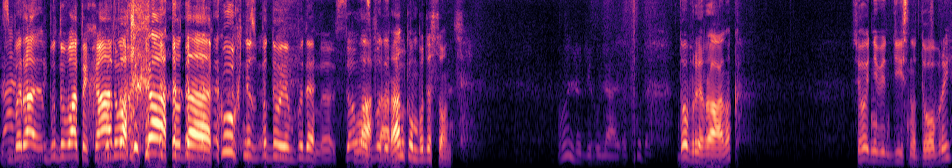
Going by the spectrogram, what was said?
Збира... Будувати хату. Будувати хату, да, кухню збудуємо, буде Да, Все в нас класно. буде ранком буде сонце. Вон люди гуляють. Откуда? Добрий ранок. Сьогодні він дійсно добрий.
